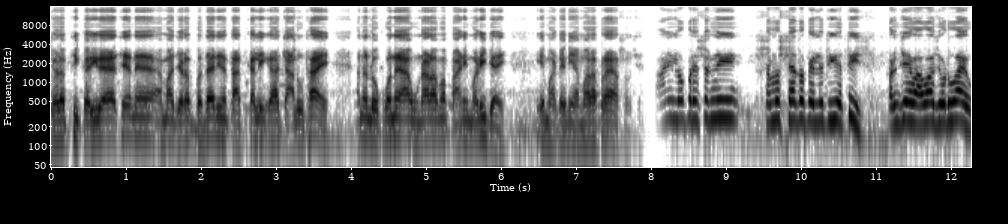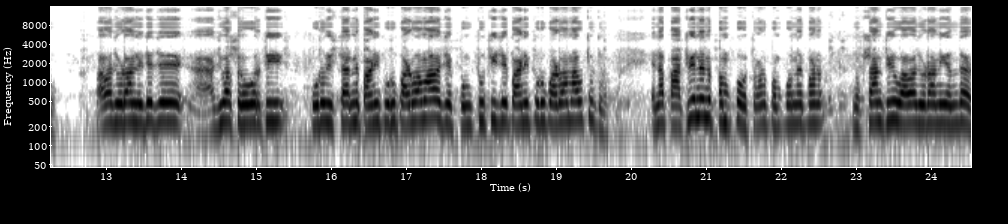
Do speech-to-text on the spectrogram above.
ઝડપથી કરી રહ્યા છે અને આમાં ઝડપ વધારીને તાત્કાલિક આ ચાલુ થાય અને લોકોને આ ઉનાળામાં પાણી મળી જાય એ માટેની અમારા પ્રયાસો છે. પાણી લો પ્રેશરની સમસ્યા તો પહેલેથી હતી જ, પણ જે વાવાઝોડું આવ્યું વાવાઝોડાને લીધે જે આજવા સરોવરથી પૂરો વિસ્તારને પાણી પૂરું પાડવામાં આવે છે પુંટુથી જે પાણી પૂરું પાડવામાં આવતું હતું, એના પાથવીને અને પંપો, ત્રણ પંપોને પણ નુકસાન થયું વાવાઝોડાની અંદર.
